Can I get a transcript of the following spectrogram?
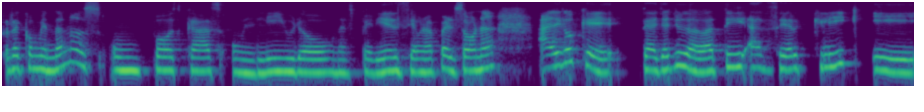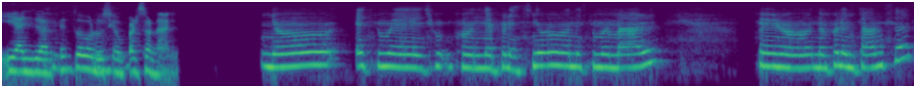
recomiéndanos un podcast, un libro, una experiencia, una persona, algo que te haya ayudado a ti a hacer clic y, ayudarte en tu evolución personal. Yo estuve con depresión, estuve mal, pero no por el cáncer,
